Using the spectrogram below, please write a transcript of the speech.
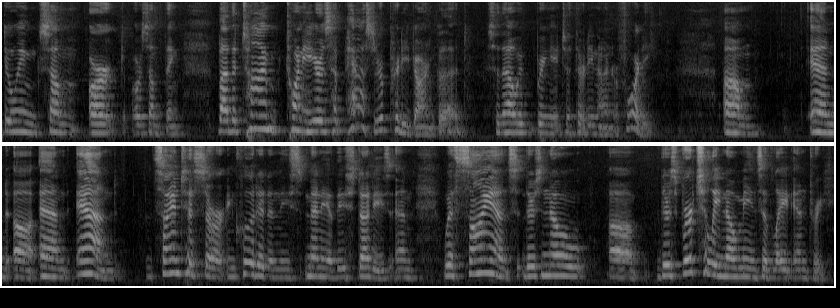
doing some art or something, by the time 20 years have passed, you're pretty darn good. So that would bring you to 39 or 40. Um, and, uh, and, and scientists are included in these many of these studies, and with science, there's no, uh, there's virtually no means of late entry.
